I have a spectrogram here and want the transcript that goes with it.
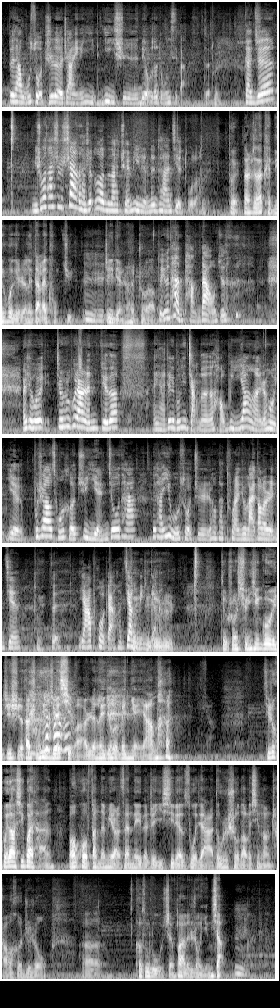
对它无所知的这样一个意意识流的东西吧。对，对感觉你说它是善的还是恶的呢？全凭人类对它的解读了。对，对但是它肯定会给人类带来恐惧，嗯嗯，这一点是很重要的。对，因为它很庞大，我觉得，而且会就是会让人觉得，哎呀，这个东西长得好不一样啊，然后也不知道从何去研究它，对它一无所知，然后它突然就来到了人间，对对，压迫感和降，临感，这就是，就是说群星归位之时，它重新崛起嘛，而人类就会被碾压嘛。其实回到新怪谈，包括范德米尔在内的这一系列的作家，都是受到了新浪潮和这种，呃，克苏鲁神话的这种影响，嗯。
